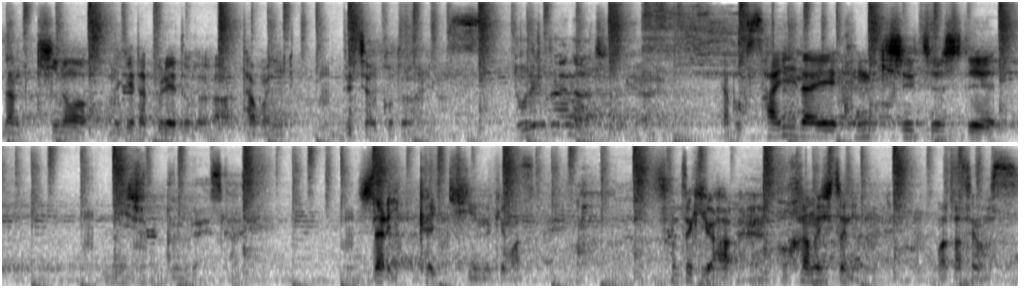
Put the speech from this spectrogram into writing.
なんか気の抜けたプレーとかがたまに出ちゃうことがあります。どれくらいなら続けられるいや僕最大本気集中して20分ぐらいですかね。そしたら1回気抜けますね。その時は他の人に任せます。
